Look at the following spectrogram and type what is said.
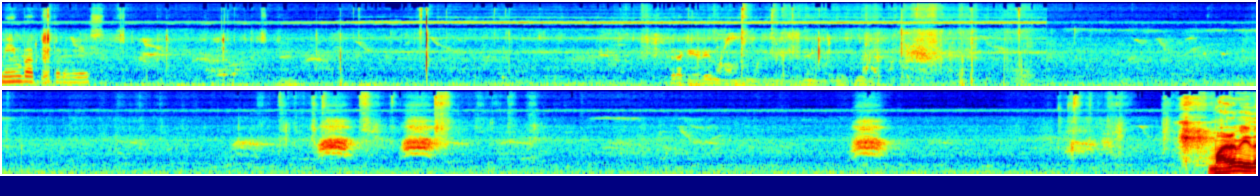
മീൻ പറക്കി തുടങ്ങി guys. മഴ പെയ്ത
